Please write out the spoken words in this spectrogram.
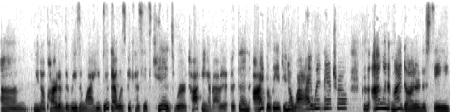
um, you know, part of the reason why he did that was because his kids were talking about it. But then I believed, you know, why I went natural? Because I wanted my daughter to see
